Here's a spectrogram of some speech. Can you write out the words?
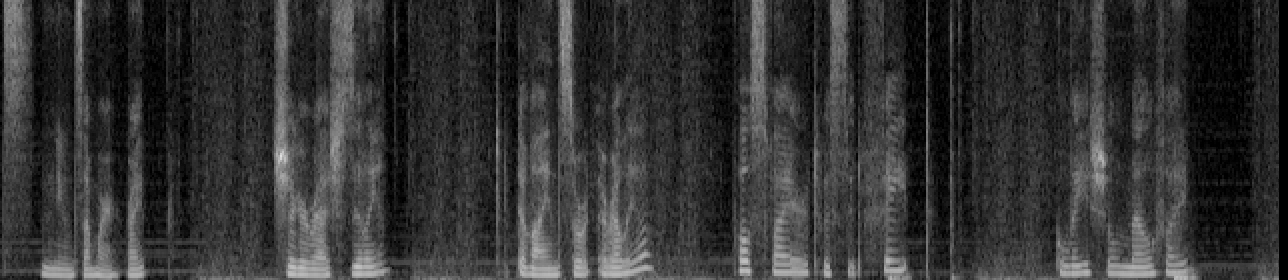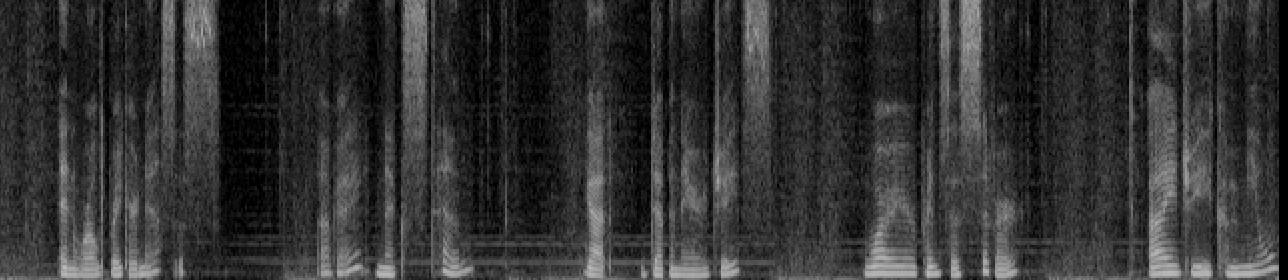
it's noon somewhere, right? Sugar Rush Zilean. Divine Sword Irelia, Pulsefire Twisted Fate, Glacial Malphite, and Worldbreaker Nasus. Okay, next 10. Got Debonair Jace, Warrior Princess Sivir, IG Camille,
